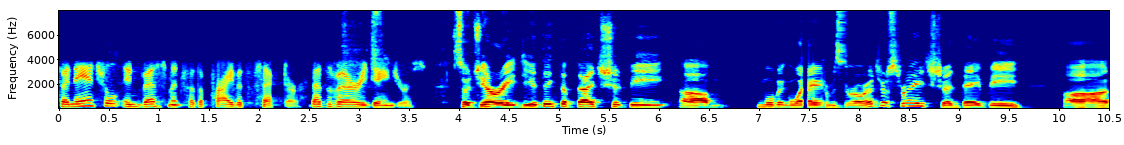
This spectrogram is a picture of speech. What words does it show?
financial investment for the private sector. That's very dangerous. So, Jerry, do you think the Fed should be um, moving away from zero interest rates? Should they be, uh,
